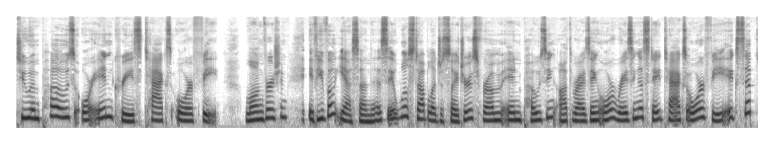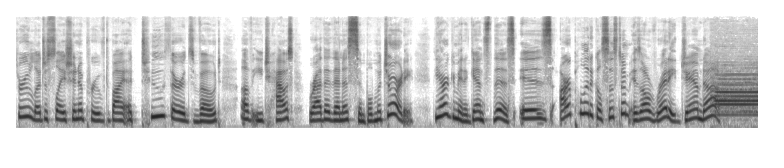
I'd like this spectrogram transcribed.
to impose or increase tax or fee. Long version if you vote yes on this, it will stop legislatures from imposing, authorizing, or raising a state tax or fee except through legislation approved by a two thirds vote of each House rather than a simple majority. The argument against this is our political system is already jammed up.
